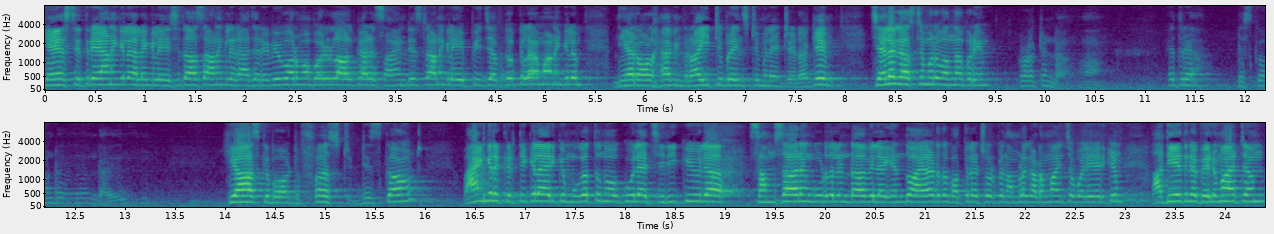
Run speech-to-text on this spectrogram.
കെ എസ് ചിത്രയാണെങ്കിലും അല്ലെങ്കിൽ യേശുദാസ് ആണെങ്കിലും രാജ രവിവർമ്മ പോലുള്ള ആൾക്കാർ സയന്റിസ്റ്റ് ആണെങ്കിലും A P J Abdul Kalam ആണെങ്കിലും they are all having right brain stimulated okay ചില കസ്റ്റമർ വന്നാൽ പറയും പ്രൊഡക്റ്റ് ഉണ്ടോ? ആ. എത്രയാ? ഡിസ്കൗണ്ട് ഉണ്ടാവും he ask about first discount ഭയങ്കര ക്രിട്ടിക്കലായിരിക്കും മുഖത്ത് നോക്കൂല ചിരിക്കൂല സംസാരം കൂടുതൽ ഉണ്ടാവില്ല എന്തോ അയാളുടെ പത്ത് ലക്ഷം റുപ്യ നമ്മൾ കടം വാങ്ങിച്ച പോലെയായിരിക്കും. അദ്ദേഹത്തിന്റെ പെരുമാറ്റം.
